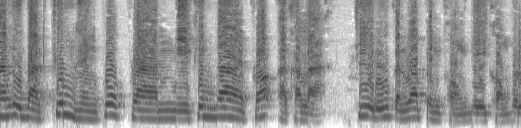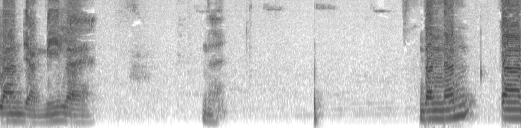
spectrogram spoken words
ารอุบัติขึ้นแห่งพวกพราหมณ์มีขึ้นได้ เพราะอักขระที่รู้กันว่าเป็นของดีของโบราณอย่างนี้แลนะดังนั้นการ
